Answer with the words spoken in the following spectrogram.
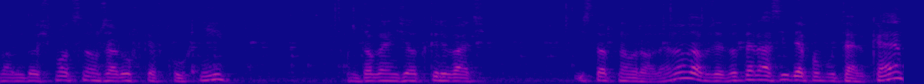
Mam dość mocną żarówkę w kuchni. To będzie odgrywać istotną rolę. No dobrze, to teraz idę po butelkę.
